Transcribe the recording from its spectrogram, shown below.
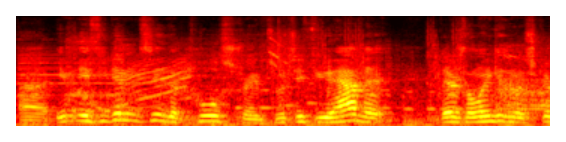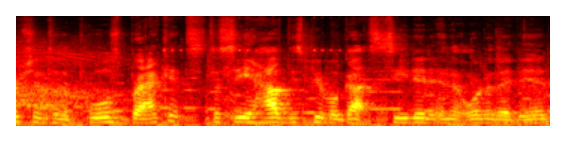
uh, even if you didn't see the pool streams, which if you haven't, there's a link in the description to the pools brackets to see how these people got seeded in the order they did.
